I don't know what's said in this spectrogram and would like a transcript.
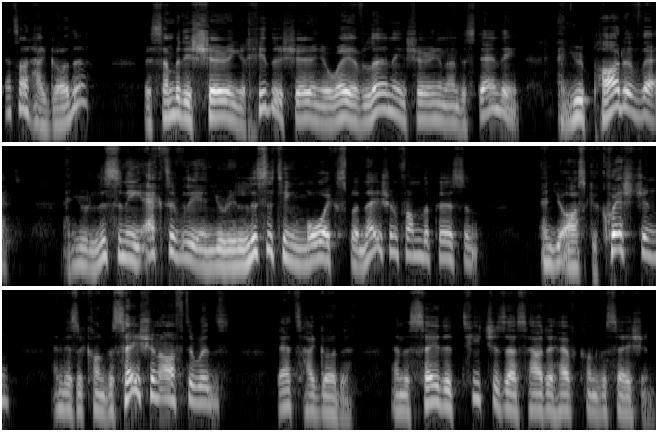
That's not Haggadah. Where somebody's sharing a chiddush, sharing a way of learning, sharing an understanding, and you're part of that. And you're listening actively and you're eliciting more explanation from the person and you ask a question, and there's a conversation afterwards, that's Haggadah. And the Seder teaches us how to have conversation.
